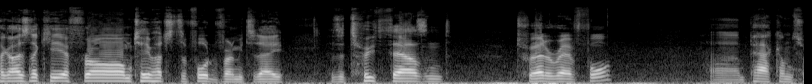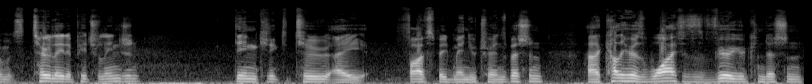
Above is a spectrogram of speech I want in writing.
Hi guys, Nick here from Team Hutchinson Ford in front of me today. There's a 2000 Toyota RAV4. Um, power comes from its 2 litre petrol engine, then connected to a 5 speed manual transmission. Uh, colour here is white, this is very good condition.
